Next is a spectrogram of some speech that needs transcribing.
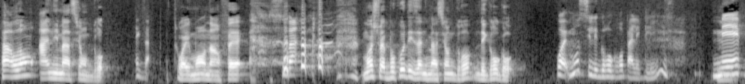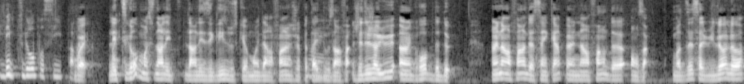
Parlons animation de groupe. Exact. Toi et moi, on en fait. Souvent. Moi, je fais beaucoup des animations de groupe, des gros groupes. ouais, moi aussi, les gros groupes à l'église, mais des petits groupes aussi, pas mal. Ouais. Les petits groupes, moi, c'est dans les, dans les églises où il y a moins d'enfants. J'ai peut-être Ouais. 12 enfants. J'ai déjà eu un groupe de deux. Un enfant de 5 ans puis un enfant de 11 ans. Je me dire, celui-là, là,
